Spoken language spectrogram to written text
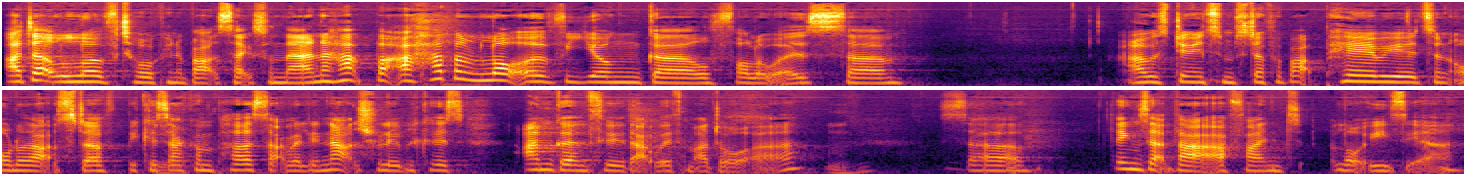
I don't love talking about sex on there. And I have, but I have a lot of young girl followers. So I was doing some stuff about periods and all of that stuff because I can post that really naturally because I'm going through that with my daughter. So things like that I find a lot easier.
